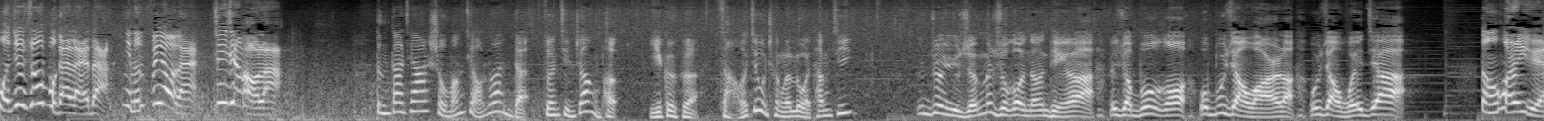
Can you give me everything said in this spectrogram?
我就说不该来的，你们非要来，这下好了。等大家手忙脚乱地钻进帐篷，一个个早就成了落汤鸡。这雨什么时候能停啊？小泼猴，我不想玩了，我想回家。等会儿雨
